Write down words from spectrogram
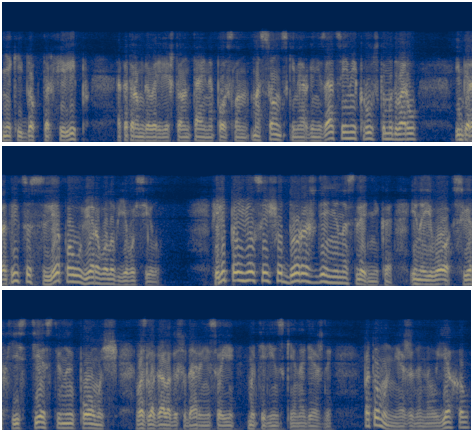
некий доктор Филипп, о котором говорили, что он тайно послан масонскими организациями к русскому двору, императрица слепо уверовала в его силу. Филипп появился еще до рождения наследника, и на его сверхъестественную помощь возлагала государине свои материнские надежды. Потом он неожиданно уехал,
